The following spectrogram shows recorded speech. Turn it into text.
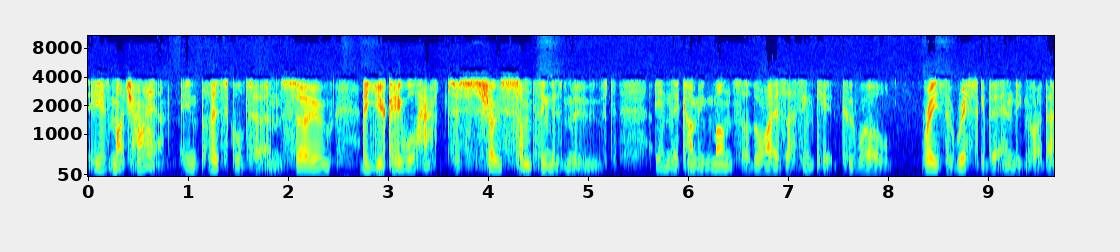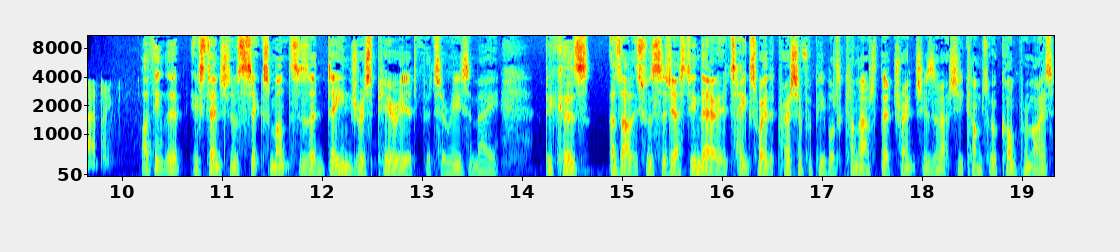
is much higher in political terms. So, the UK will have to show something has moved in the coming months. Otherwise, I think it could well raise the risk of it ending quite badly. I think the extension of six months is a dangerous period for Theresa May because, as Alex was suggesting there, it takes away the pressure for people to come out of their trenches and actually come to a compromise.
